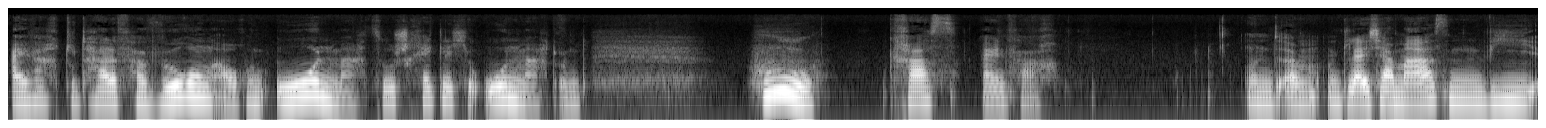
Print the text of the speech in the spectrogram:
einfach totale Verwirrung auch und Ohnmacht, so schreckliche Ohnmacht und huh, krass einfach. Und, ähm, und gleichermaßen wie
